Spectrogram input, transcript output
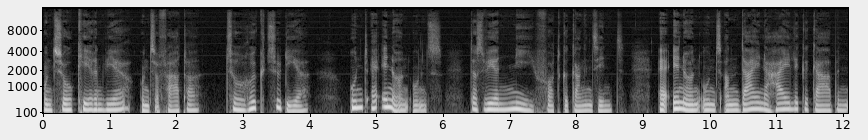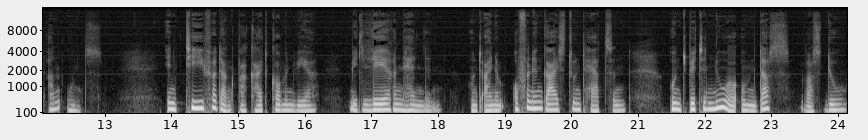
Und so kehren wir, unser Vater, zurück zu dir und erinnern uns, dass wir nie fortgegangen sind, erinnern uns an deine heilige Gaben an uns. In tiefer Dankbarkeit kommen wir mit leeren Händen und einem offenen Geist und Herzen und bitten nur um das, was du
